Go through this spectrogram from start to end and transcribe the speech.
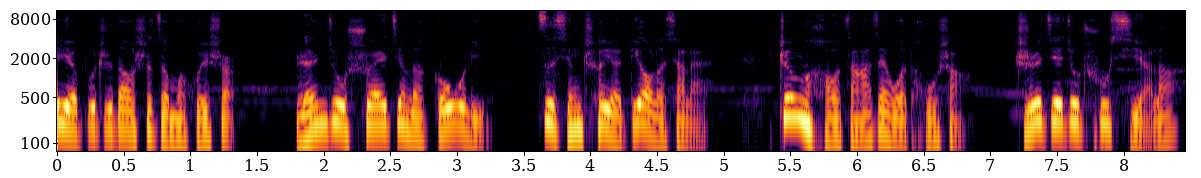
也不知道是怎么回事人就摔进了沟里，自行车也掉了下来，正好砸在我头上。直接就出血了，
